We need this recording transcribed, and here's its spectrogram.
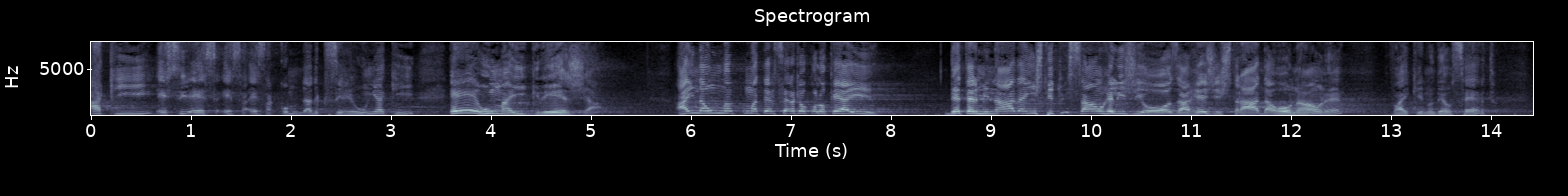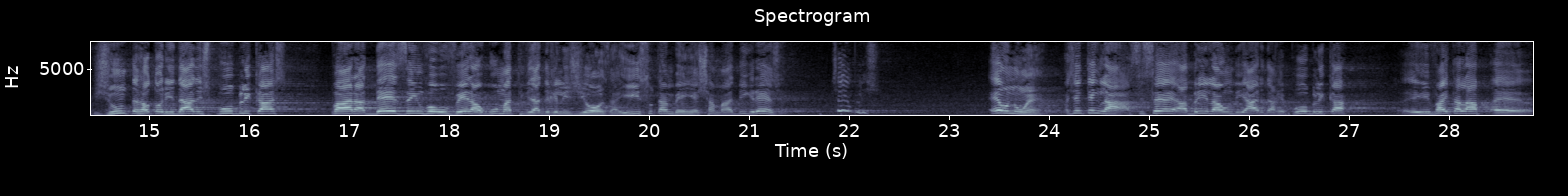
Aqui, esse, essa, essa, essa comunidade que se reúne aqui é uma igreja. Ainda uma, uma terceira que eu coloquei aí, determinada instituição religiosa, registrada ou não, né? Vai que não deu certo, junto às autoridades públicas para desenvolver alguma atividade religiosa. Isso também é chamado de igreja. Simples. É ou não é? A gente tem lá, se você abrir lá um diário da República, e vai estar lá é,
